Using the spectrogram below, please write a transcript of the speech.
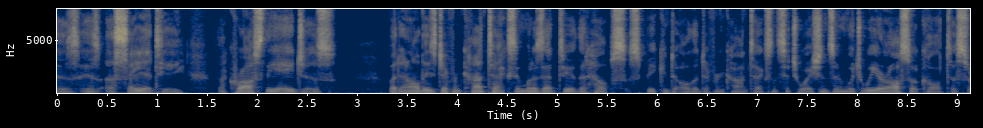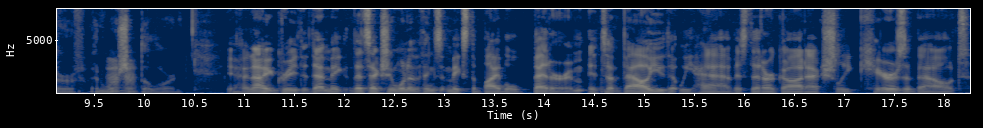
his, his aseity across the ages but in all these different contexts. And what does that do? That helps speak into all the different contexts and situations in which we are also called to serve and mm-hmm. worship the Lord. Yeah, and I agree that that make that's actually one of the things that makes the Bible better. It's a value that we have is that our God actually cares about.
